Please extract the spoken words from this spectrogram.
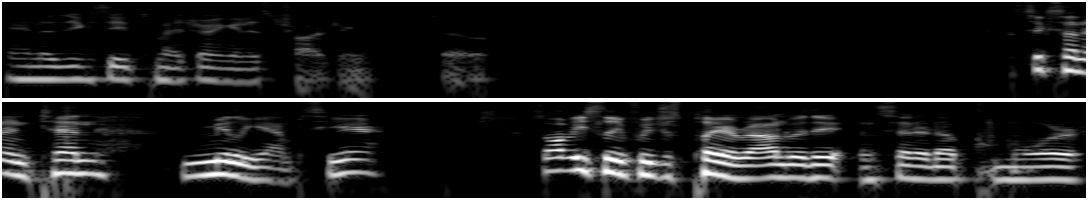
And as you can see it's measuring and it's charging. So 610 milliamps here. So obviously if we just play around with it and set it up more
